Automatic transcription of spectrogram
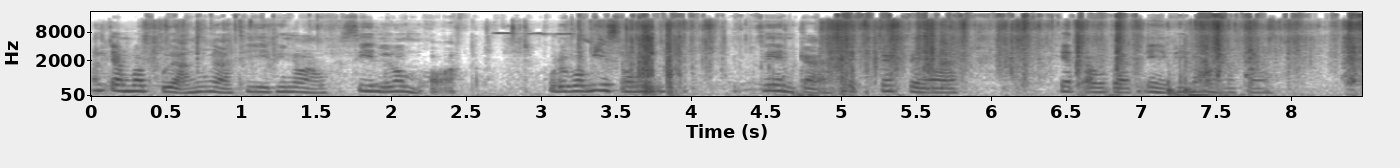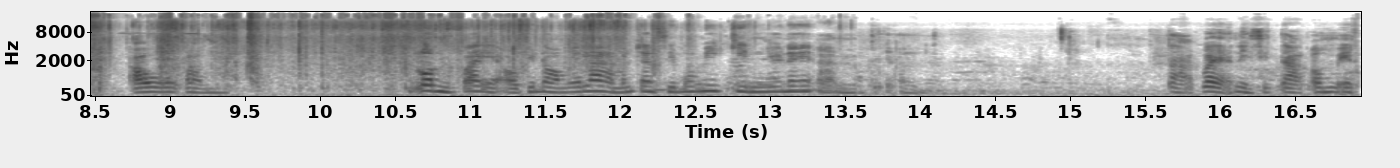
มันจังว่าเปลืองเหงื่อที่พี่น้องซีนล่มออกพูดว่ามีทรงเส้นกะเฮ็ดแฟร์เฮ็ดเอาแบบนี้พี่น้องแล้วก็เอาอ่ำล่นไฟเอาพี่น้องเวลา มันจังสิบ่มีกินอยู่ในอันอัน ตากไว้อันนี้สิตากออมเอ็ด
